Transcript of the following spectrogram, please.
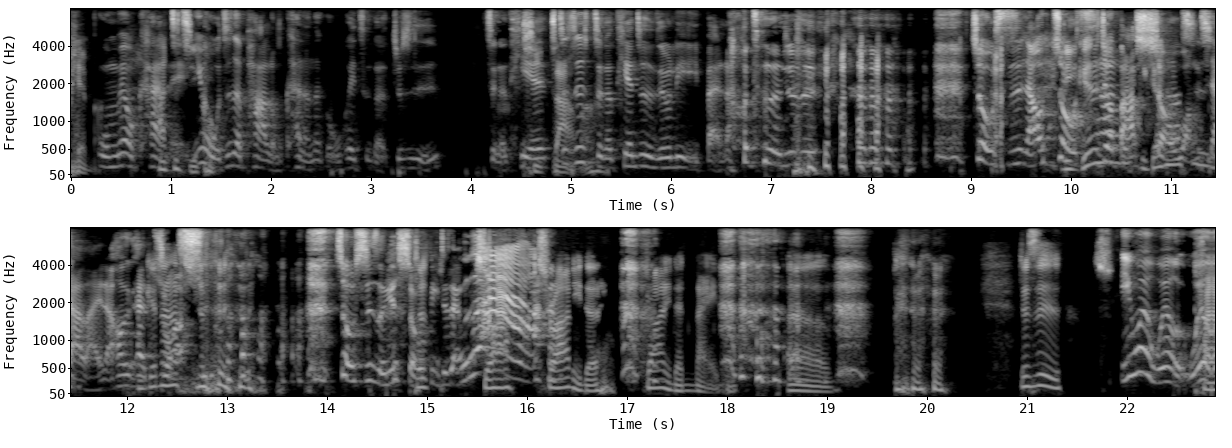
片嘛，我没有看、欸，他自己因为我真的怕了，我看了那个我会这个就是整个贴，气炸吗就是整个天真的就裂一半，然后真的就是 宙斯，然后宙斯就把手往下来，然后就你开始抓 宙斯整个手臂就这样抓啊，抓你的抓你的奶的，呃，就是因为我有我有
